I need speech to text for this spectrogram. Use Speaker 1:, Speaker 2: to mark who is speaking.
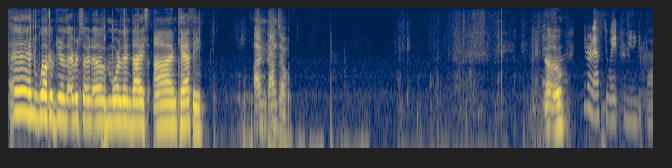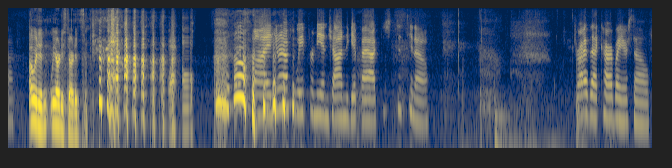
Speaker 1: And welcome to another episode of More Than Dice. I'm Kathy.
Speaker 2: I'm Gonzo.
Speaker 1: Uh oh.
Speaker 3: You don't have to wait for me to get back.
Speaker 1: Oh, we didn't. We already started.
Speaker 2: Wow.
Speaker 3: It's fine. you don't have to wait for me and John to get back. Just, just you know, drive that car by yourself.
